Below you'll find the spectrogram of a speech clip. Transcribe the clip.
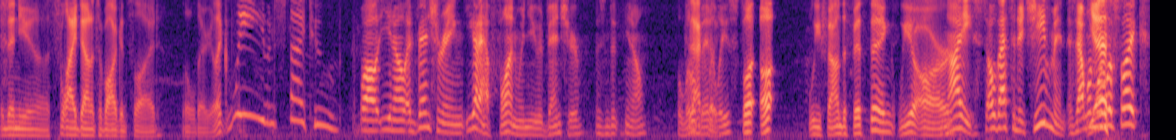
and then you uh, slide down a toboggan slide. A little there, you're like, wee, in a slide tube. Well, you know, adventuring, you gotta have fun when you adventure, isn't it? You know, a little exactly. bit at least. But uh, we found the fifth thing. We are. Nice. Oh, that's an achievement. Is that what Yes. looks like?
